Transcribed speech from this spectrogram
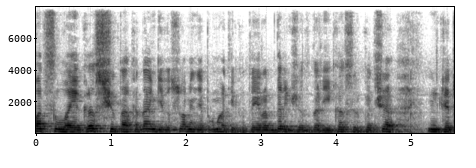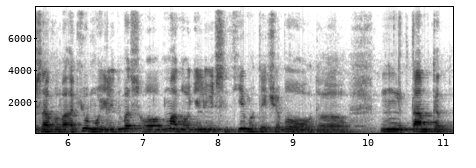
pats laikas šitą, kadangi visuomenė pamatė, kad tai yra bergždžias dalykas ir kad čia, kaip sakoma, akių muilidimas, o mano gilių įsitikimų tai čia buvo to, tam, kad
